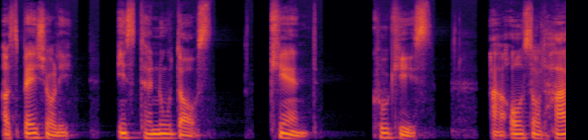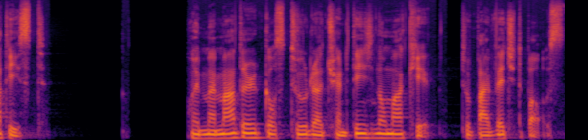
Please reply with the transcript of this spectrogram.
Especially instant noodles, canned cookies are also hottest. When my mother goes to the traditional market to buy vegetables,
